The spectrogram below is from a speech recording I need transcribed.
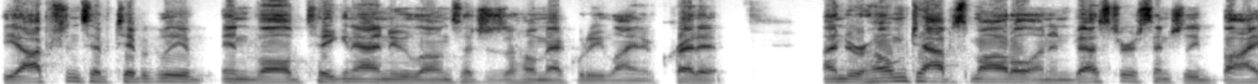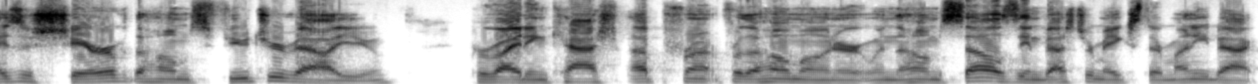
The options have typically involved taking out a new loan, such as a home equity line of credit. Under Home Tap's model, an investor essentially buys a share of the home's future value, providing cash upfront for the homeowner. When the home sells, the investor makes their money back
